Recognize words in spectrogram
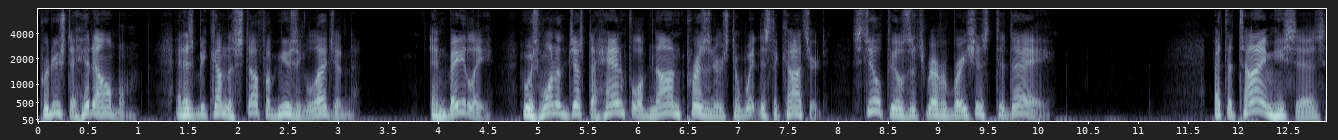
produced a hit album, and has become the stuff of music legend. And Bailey, who was one of just a handful of non prisoners to witness the concert, still feels its reverberations today. At the time, he says,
